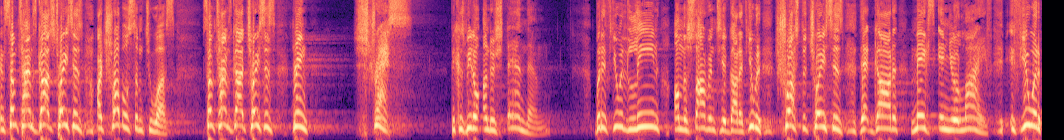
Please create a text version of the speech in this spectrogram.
And sometimes God's choices are troublesome to us. Sometimes God's choices bring stress because we don't understand them. But if you would lean on the sovereignty of God, if you would trust the choices that God makes in your life, if you would,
